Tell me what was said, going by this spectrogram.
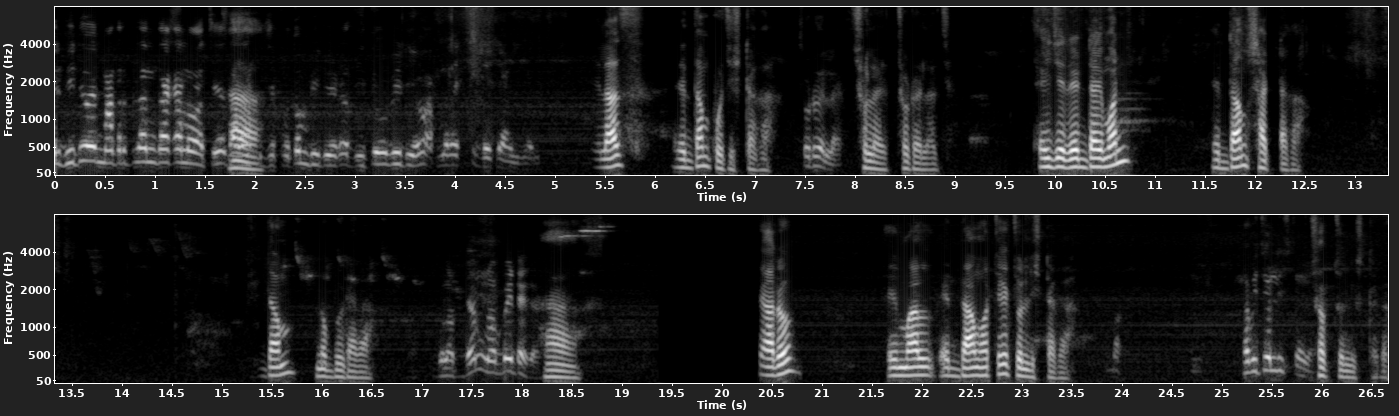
এর ভিডিও মাদার প্ল্যান দেখানো আছে। হ্যাঁ। যে প্রথম ভিডিও এটা দ্বিতীয় ভিডিও আপনারা একটু দেখে আসবেন। এলাচ এর দাম পঁচিশ টাকা। ছোট এলাচ? ছোলা ছোট এলাচ। এই যে রেড ডায়মন্ড এর দাম ষাট টাকা। দাম নব্বই টাকা। গোলাপ জাম নব্বই টাকা? হ্যাঁ। আরও এই মাল এর দাম হচ্ছে চল্লিশ টাকা। সবই চল্লিশ টাকা? সব চল্লিশ টাকা।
